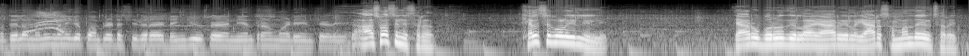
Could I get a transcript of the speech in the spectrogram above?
ಮತ್ತೆಲ್ಲ ಮನೆ ಮನೆಗೆ ಪಾಂಪ್ಲೆಟ್ ಹಚ್ಚಿದ್ದಾರೆ ಡೆಂಗ್ಯೂ ನಿಯಂತ್ರಣ ಮಾಡಿ ಅಂತೇಳಿ. ಆಶ್ವಾಸನೆ ಸರ್ ಅದು. ಕೆಲಸಗಳು ಇಲ್ಲ ಇಲ್ಲಿ. ಯಾರು ಬರೋದಿಲ್ಲ, ಯಾರು ಇಲ್ಲ, ಯಾರ ಸಂಬಂಧ ಇಲ್ಲ ಸರ್ ಇದು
